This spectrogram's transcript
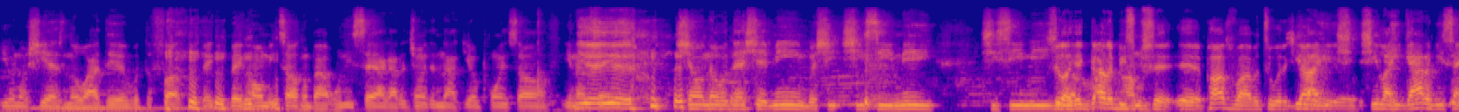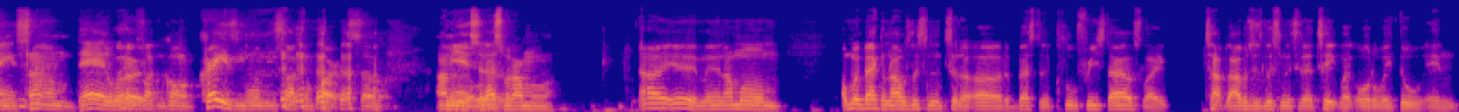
even though she has no idea what the fuck big big homie talking about when he say I got a joint to knock your points off. You know what I'm saying? yeah, yeah. She don't know what that shit mean, but she she see me, she see me. she like know, it gotta be some I'm- shit. Yeah, pops vibing to it. It She like be. she, she like he gotta be saying something. Dad there fucking going crazy when these fucking parts. So um Nah, yeah, so that's what I'm on. All right, yeah, man. I'm um, I went back and I was listening to the uh the best of the Clue freestyles, like top. I was just listening to that tape like all the way through, and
